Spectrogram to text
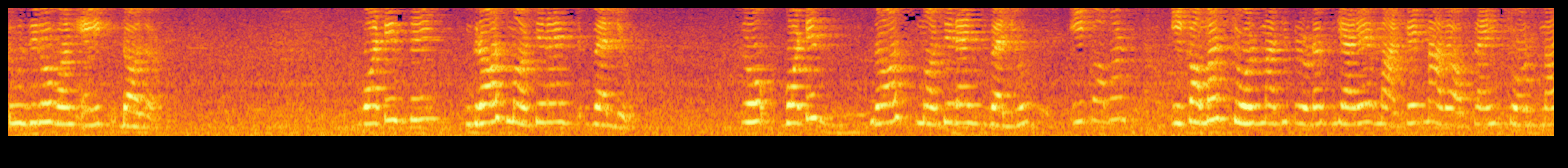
$2018. What is the gross merchandised value? So, what is gross merchandised value? E-commerce e-commerce સ્ટોર્સમાંથી પ્રોડક્ટ્સ જ્યારે માર્કેટમાં આવે ઓફલાઈન સ્ટોર્સમાં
